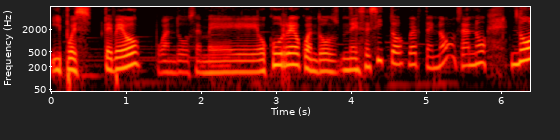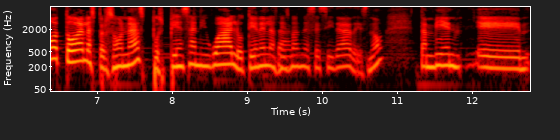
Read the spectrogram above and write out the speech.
Y pues te veo cuando se me ocurre o cuando necesito verte, ¿no? O sea, no no todas las personas pues piensan igual o tienen las Exacto. mismas necesidades, ¿no? También eh,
